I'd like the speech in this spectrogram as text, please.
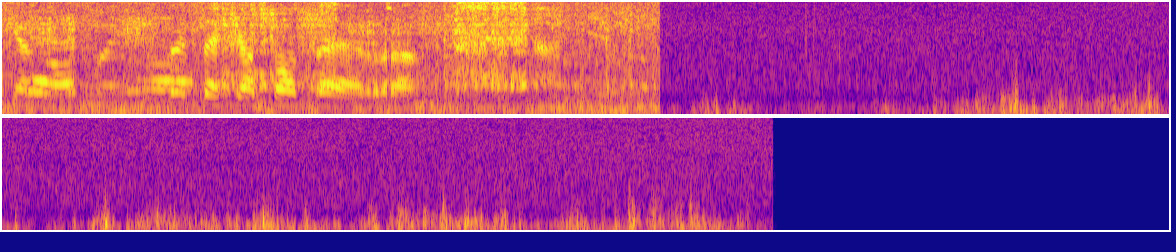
Questo è capoterra.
